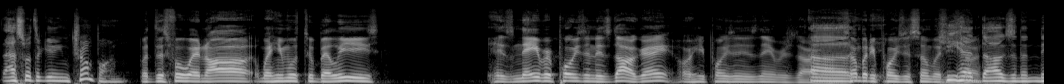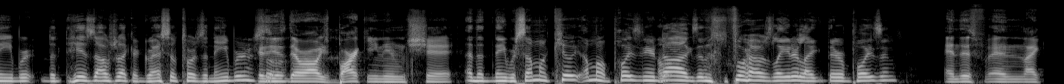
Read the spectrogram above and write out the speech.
That's what they're getting Trump on. But this fool went all when he moved to Belize. His neighbor poisoned his dog, right? Or he poisoned his neighbor's dog. Uh, Somebody poisoned somebody. he had dogs, and the neighbor, the, his dogs were like aggressive towards the neighbor. because So, they were always barking and shit. and the neighbor said, "I'm gonna kill you. I'm gonna poison Oh. your dogs." And four hours later, like they were poisoned. And this and like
